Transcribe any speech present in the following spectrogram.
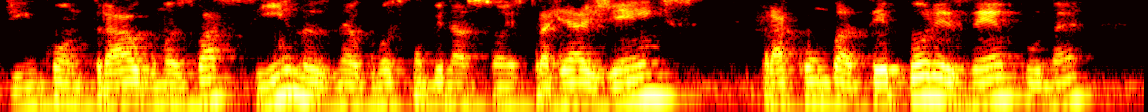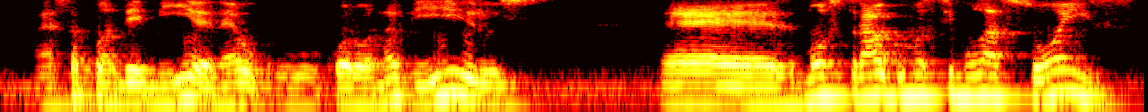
de encontrar algumas vacinas, né, algumas combinações para reagentes, para combater, por exemplo, né, essa pandemia, né, o, o coronavírus, é, mostrar algumas simulações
